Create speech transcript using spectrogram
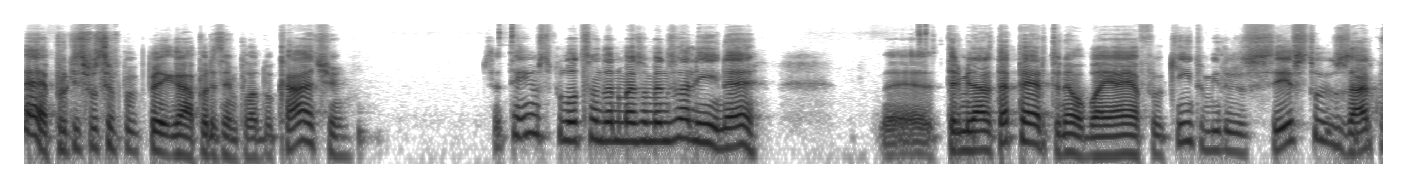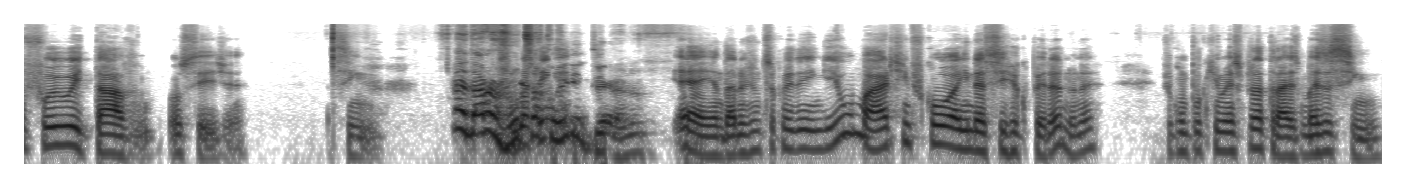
É, porque se você pegar, por exemplo, a Ducati, você tem os pilotos andando mais ou menos ali, né? É, terminaram até perto, né? O Banhaia foi o quinto, o Miller o sexto e o Zarco foi o oitavo. Ou seja, assim. Andaram juntos a corrida inteira, né? É, andaram juntos a corrida inteira. E o Martin ficou ainda se recuperando, né? Ficou um pouquinho mais para trás, mas assim,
